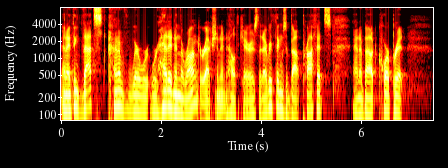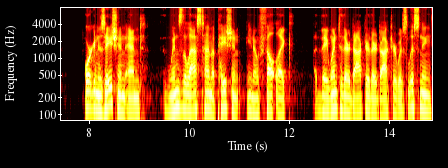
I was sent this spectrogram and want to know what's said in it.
And I think that's kind of where we're, we're headed in the wrong direction in healthcare is that everything's about profits and about corporate organization. And when's the last time a patient, you know, felt like they went to their doctor, their doctor was listening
